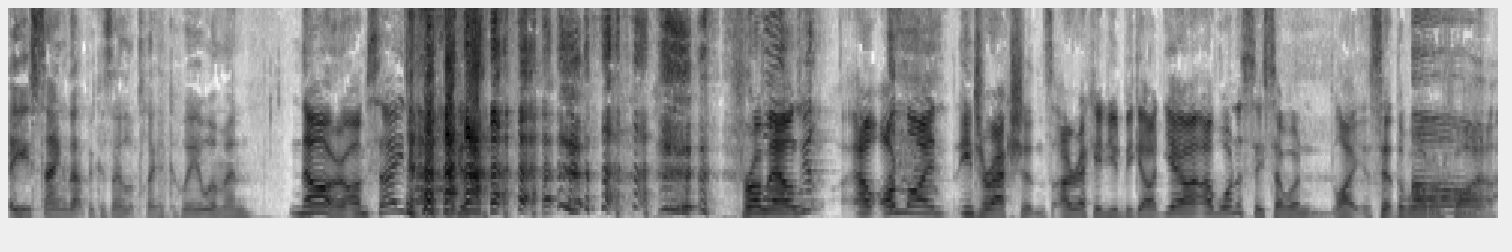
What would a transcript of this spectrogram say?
Are you saying that because I look like a queer woman? No, I'm saying that because from Well, our vil- our online interactions, I reckon you'd be going, yeah, I want to see someone like set the world on Oh, fire.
